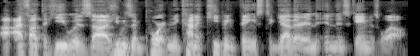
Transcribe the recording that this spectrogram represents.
uh, I thought that he was uh, he was important in kind of keeping things together in in this game as well.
